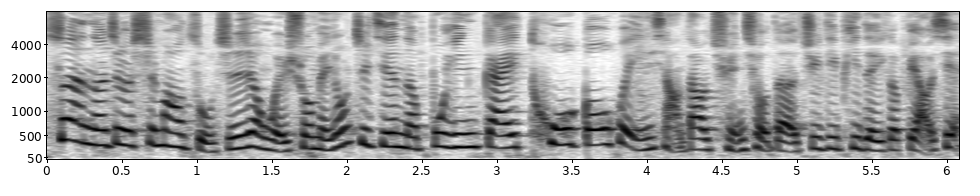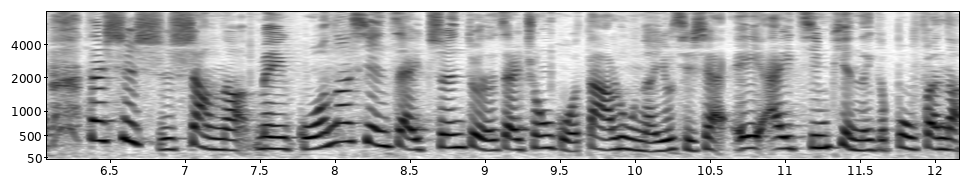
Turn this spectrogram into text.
虽然呢，这个世贸组织认为说美中之间呢不应该脱钩，会影响到全球的 GDP 的一个表现，但事实上呢，美国呢现在针对了在中国大陆呢，尤其是在 AI 晶片的一个部分呢，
